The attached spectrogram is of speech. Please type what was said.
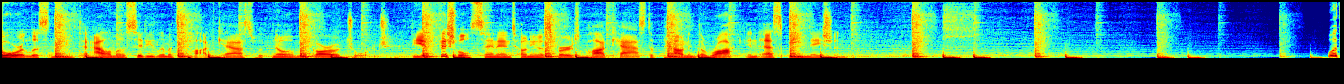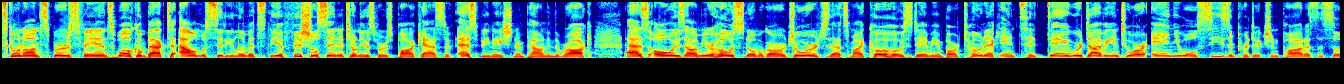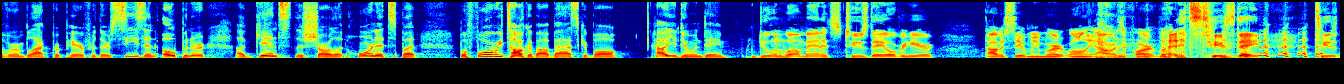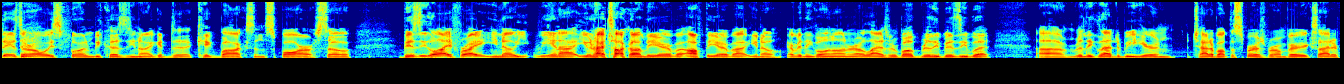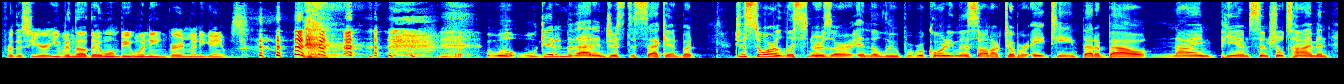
You're listening to Alamo City Limits Podcast with Noah Magaro George, the official San Antonio Spurs podcast of Pounding the Rock in SB Nation. What's going on, Spurs fans? Welcome back to Alamo City Limits, the official San Antonio Spurs podcast of SB Nation and Pounding the Rock. As always, I'm your host, Noah Magaro George. That's my co host, Damien Bartonek. And today we're diving into our annual season prediction pod as the Silver and Black prepare for their season opener against the Charlotte Hornets. But before we talk about basketball, how you doing, Dame? Doing well, man. It's Tuesday over here obviously, I mean, we're, we're only hours apart, but it's Tuesday. Tuesdays are always fun because you know I get to kickbox and spar. So busy life, right? You know, we and I, you and I talk on the air, but off the air about you know everything going on in our lives. We're both really busy, but uh, really glad to be here and chat about the Spurs. Bro, I'm very excited for this year, even though they won't be winning very many games. we'll we'll get into that in just a second, but just so our listeners are in the loop, we're recording this on October 18th at about 9 p.m. Central Time. And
